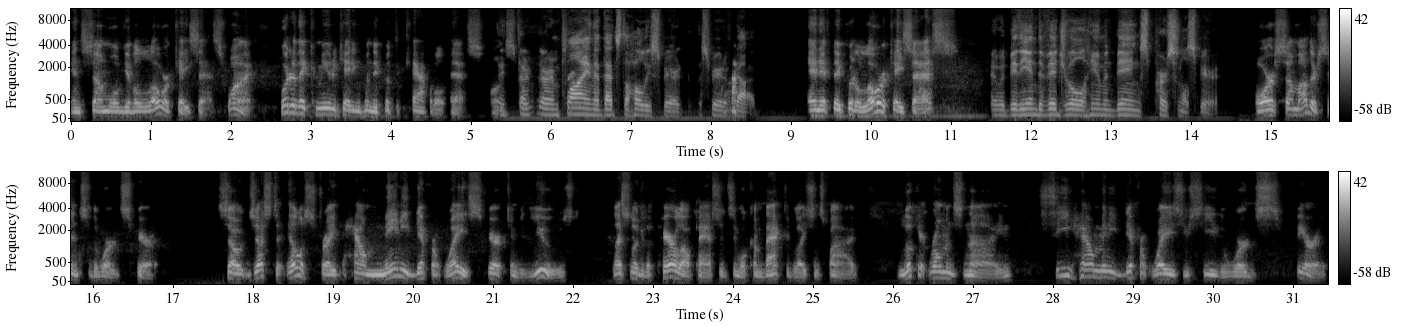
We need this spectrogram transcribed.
and some will give a lowercase s. Why? What are they communicating when they put the capital S on? They're, they're, implying that that's the Holy Spirit, the Spirit of God. And if they put a lowercase s, it would be the individual human being's personal spirit. Or some other sense of the word spirit. So, just to illustrate how many different ways spirit can be used, let's look at the parallel passage and we'll come back to Galatians 5 look at Romans 9, see how many different ways you see the word spirit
